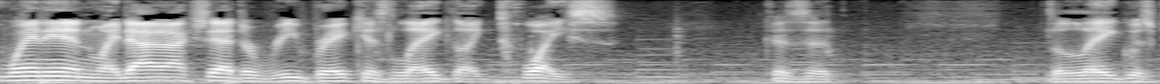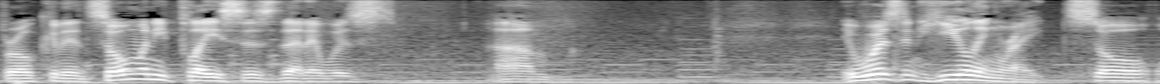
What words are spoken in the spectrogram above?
went in. My dad actually had to re-break his leg like twice because the leg was broken in so many places that it was um, it wasn't healing right. So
